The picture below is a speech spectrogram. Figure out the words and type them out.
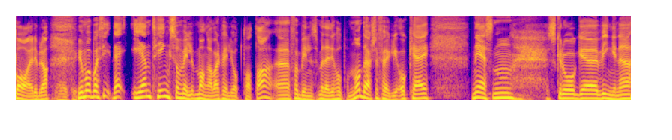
bare bra. Vi må bare si, Det er én ting som veldig, mange har vært veldig opptatt av i uh, forbindelse med det de holder på med nå. Det er selvfølgelig ok, nesen, skroget, vingene,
